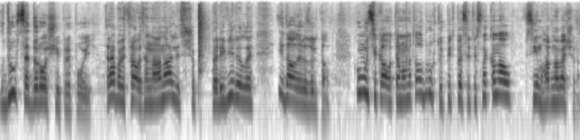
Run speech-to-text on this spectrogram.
вдруг це дорожчий припой. Треба відправити на аналіз, щоб перевірили і дали результат. Кому цікава тема металобрухту, підписуйтесь на канал. Всім гарного вечора.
